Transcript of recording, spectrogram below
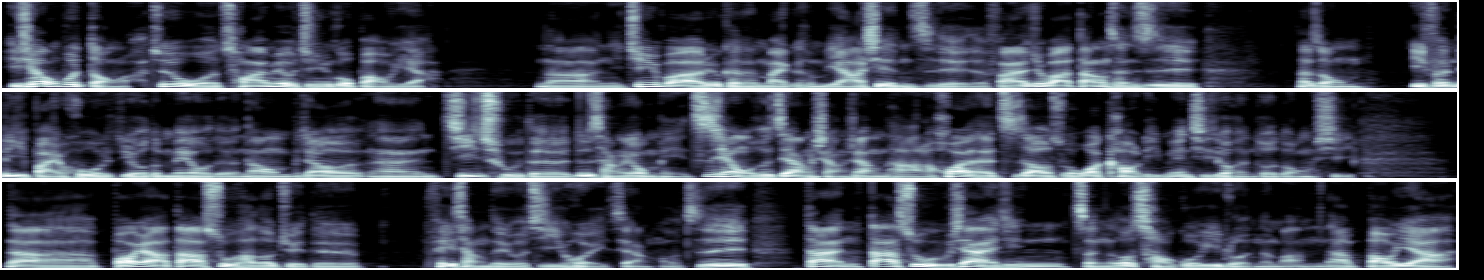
以前我不懂啊，就是我从来没有进去过宝雅，那你进去宝雅就可能买个什么牙线之类的，反正就把它当成是。那种一分利百货有的没有的那种比较嗯、基础的日常用品，之前我是这样想象它了，后来才知道说，哇靠，里面其实有很多东西。那宝雅大树他都觉得非常的有机会，这样哦。只是当然大树现在已经整个都炒过一轮了嘛。那宝雅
